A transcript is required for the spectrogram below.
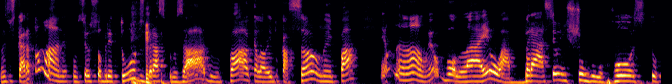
Mas os caras estão lá, né? Com seus sobretudos, braço cruzado, pá, aquela educação, né? Pá. Eu não, eu vou lá, eu abraço, eu enxugo o rosto,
